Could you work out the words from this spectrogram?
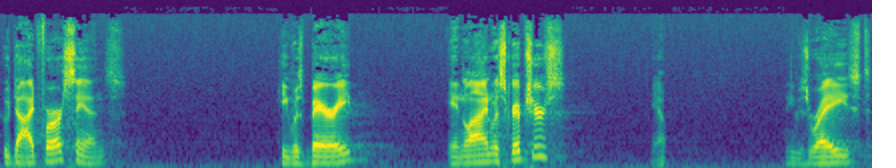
who died for our sins. He was buried in line with scriptures? Yep. He was raised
